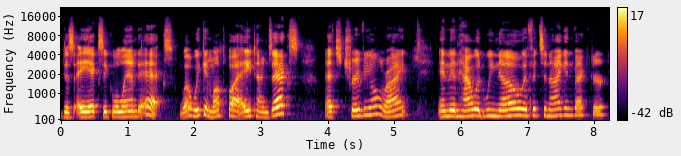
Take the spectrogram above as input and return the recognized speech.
does ax equal lambda x? Well, we can multiply a times x. That's trivial, right? And then how would we know if it's an eigenvector?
